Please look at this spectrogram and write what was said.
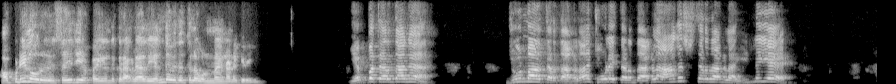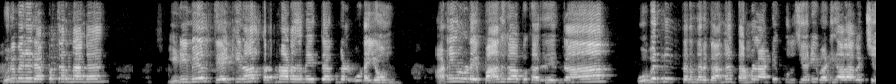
அப்படின்னு ஒரு செய்தியை பகிர்ந்துக்கிறாங்களே அது எந்த விதத்துல உண்மைன்னு நினைக்கிறீங்க? எப்ப திறந்தாங்க? ஜூன் மாதம் திறந்தாங்களா? ஜூலை திறந்தாங்களா? ஆகஸ்ட் திறந்தாங்களா? இல்லையே. உரிமையினர் எப்ப திறந்தாங்க? இனிமேல் தேக்கினால் கர்நாடக நீர்த்தங்கள் உடையும். அணைகளுடைய பாதுகாப்பு கருதித்தான் உபரிநீர் திறந்திருக்காங்க. தமிழ்நாட்டை புதுச்சேரி வடிகாலா வச்சு.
